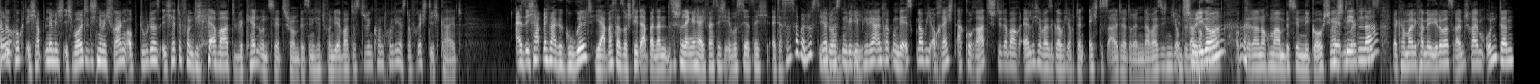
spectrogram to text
so? geguckt. Ich habe nämlich, ich wollte dich nämlich fragen, ob du das, ich hätte von dir erwartet, wir kennen uns jetzt schon ein bisschen, ich hätte von dir erwartet, dass du den kontrollierst auf Richtigkeit. Also ich habe mich mal gegoogelt, ja, was da so steht, aber dann das ist schon länger her. Ich weiß nicht, ich wusste jetzt nicht. Ey, das ist aber lustig. Ja, du hast einen Wiki. Wikipedia-Eintrag und der ist, glaube ich, auch recht akkurat, steht aber auch ehrlicherweise, glaube ich, auch dein echtes Alter drin. Da weiß ich nicht, ob du da noch Entschuldigung? mal, ob du da noch mal ein bisschen negotiaten Was steht denn da? möchtest. Da kann man, kann ja jeder was reinschreiben und dann,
